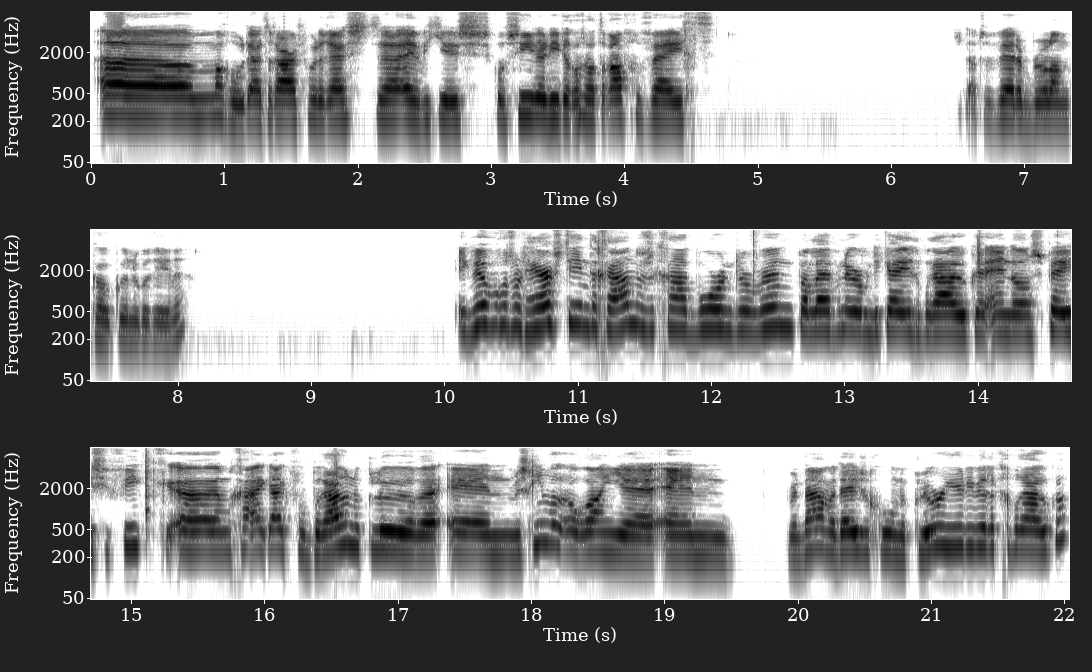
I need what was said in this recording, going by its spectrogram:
Uh, maar goed, uiteraard voor de rest uh, eventjes concealer die er al zat eraf geveegd. Zodat we verder blanco kunnen beginnen. Ik wil voor een soort herfsttinten gaan, dus ik ga het Born to Run Palette van Urban Decay gebruiken. En dan specifiek uh, ga ik eigenlijk voor bruine kleuren en misschien wat oranje en met name deze groene kleur hier, die wil ik gebruiken.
